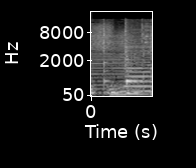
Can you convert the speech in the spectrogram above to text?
Krishna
